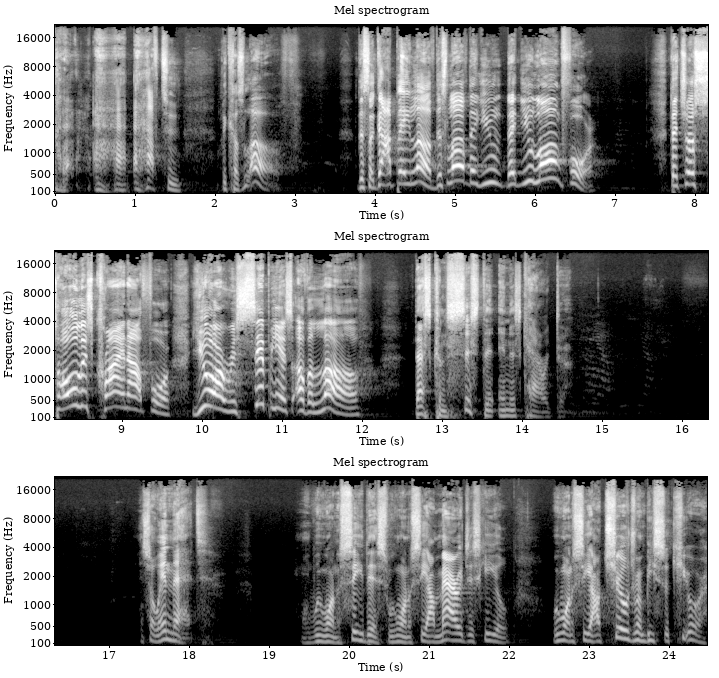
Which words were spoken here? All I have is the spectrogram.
I, I, have to, because love, this agape love, this love that you, that you long for, that your soul is crying out for, you are recipients of a love that's consistent in his character. And so, in that, we want to see this, we want to see our marriages healed, we want to see our children be secure.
